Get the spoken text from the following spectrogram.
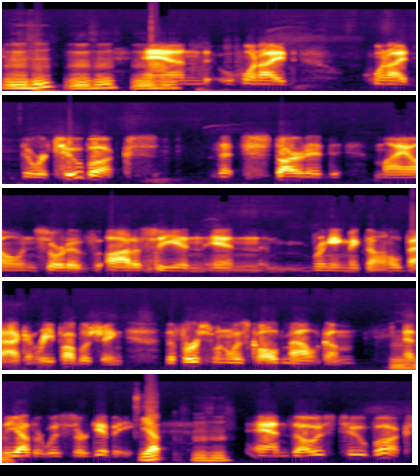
Mm-hmm. Mm-hmm. mm-hmm. And when I, when I, there were two books that started my own sort of odyssey in in bringing MacDonald back and republishing. The first one was called Malcolm, mm-hmm. and the other was Sir Gibbie. Yep. Mm-hmm. And those two books,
